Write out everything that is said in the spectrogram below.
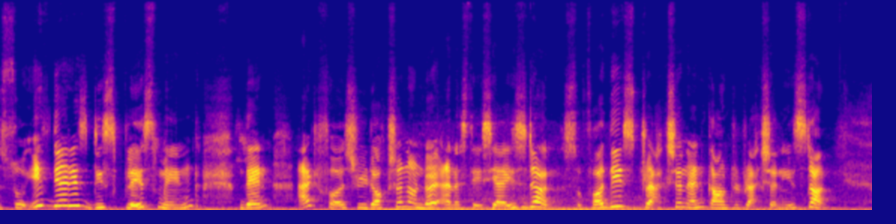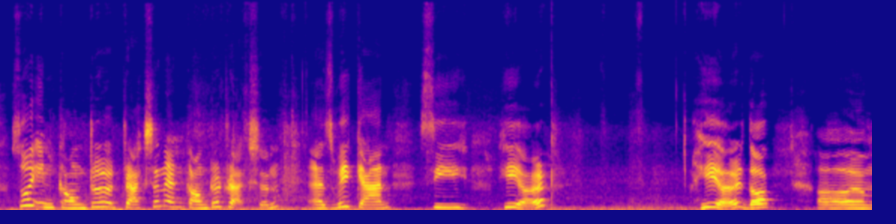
so if there is displacement then at first reduction under anesthesia is done. So for this traction and counter traction is done. So in counter traction and counter traction as we can see here here the um,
